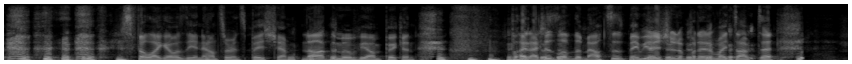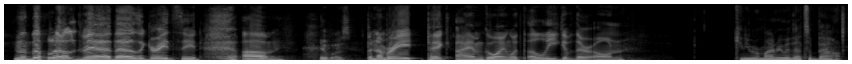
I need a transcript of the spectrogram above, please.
just felt like I was the announcer in Space Jam. Not the movie I'm picking, but I just love the mouses. Maybe I should have put it in my top ten. The little- Man, that was a great scene. Um, It was. but number eight pick, I am going with A League of Their Own. Can you remind me what that's about?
